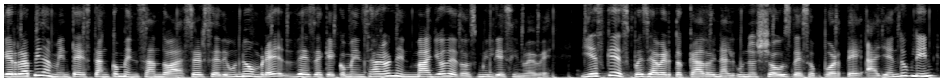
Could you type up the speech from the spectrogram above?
que rápidamente están comenzando a hacerse de un nombre desde que comenzaron en mayo de 2019. Y es que después de haber tocado en algunos shows de soporte allá en Dublín,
